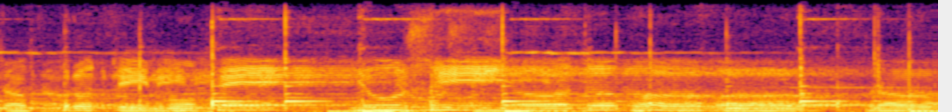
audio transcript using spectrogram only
प्रकृतिमुपे युषि यद्भव प्रवाह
